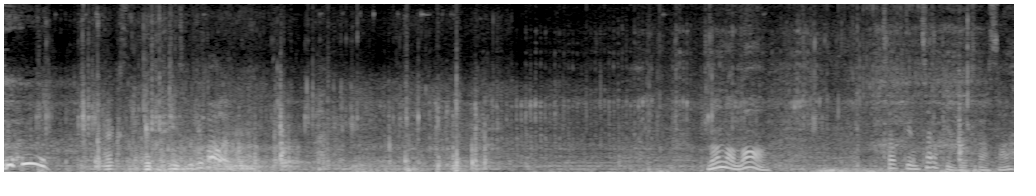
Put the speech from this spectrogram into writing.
Uhu! Ekstra, tego się nie spodziewałem. No, no, no. Całkiem, całkiem ta trasa.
